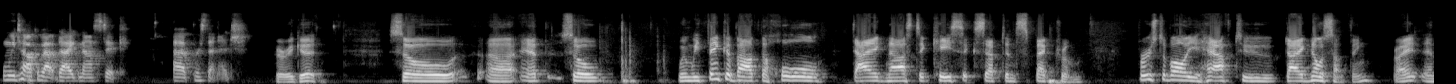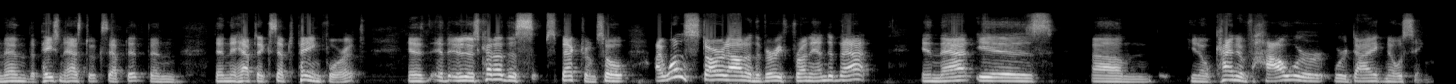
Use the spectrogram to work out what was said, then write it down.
when we talk about diagnostic uh, percentage. Very good. So, uh, at, so when we think about the whole diagnostic case acceptance spectrum, first of all, you have to diagnose something, right? And then the patient has to accept it, then, then they have to accept paying for it. And, and there's kind of this spectrum. So I want to start out on the very front end of that, and that is um, you know, kind of how we're, we're diagnosing.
